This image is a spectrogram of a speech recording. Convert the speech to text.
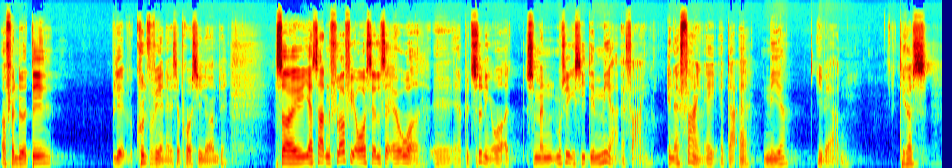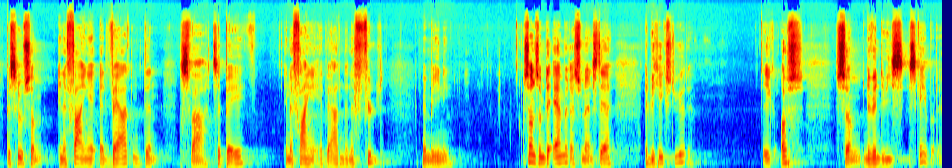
og fandt ud af, at det bliver kun forvirrende, hvis jeg prøver at sige noget om det. Så øh, jeg tager den fluffy oversættelse af ordet, øh, eller betydning af ordet, som man måske kan sige, det er mere erfaring. En erfaring af, at der er mere i verden. Det kan også beskrives som en erfaring af, at verden den svarer tilbage. En erfaring af, at verden den er fyldt med mening. Sådan som det er med resonans, det er, at vi kan ikke styre det. Det er ikke os, som nødvendigvis skaber det.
